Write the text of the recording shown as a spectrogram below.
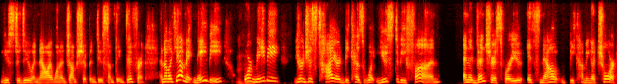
used to do and now i want to jump ship and do something different and i'm like yeah may- maybe mm-hmm. or maybe you're just tired because what used to be fun and adventurous for you, it's now becoming a chore.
